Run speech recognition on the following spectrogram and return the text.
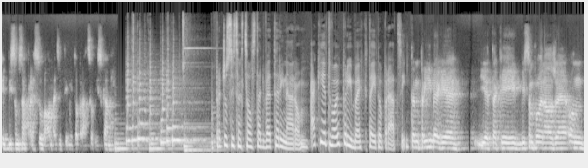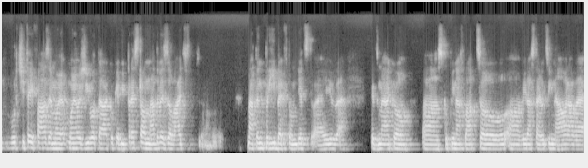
keď by som sa presúval medzi týmito pracoviskami. Prečo si sa chcel stať veterinárom? Aký je tvoj príbeh k tejto práci? Ten príbeh je, je taký, by som povedal, že on v určitej fáze môjho života ako keby prestal nadvezovať na ten príbeh v tom detstve. Hej, keď sme ako skupina chlapcov vyrastajúcich na Orave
